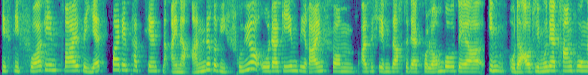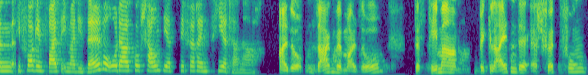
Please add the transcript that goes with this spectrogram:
Ist die Vorgehensweise jetzt bei den Patienten eine andere wie früher oder gehen Sie rein vom, als ich eben sagte, der Colombo, der im oder Autoimmunerkrankungen, die Vorgehensweise immer dieselbe oder schauen Sie jetzt differenzierter nach? Also sagen wir mal so, das Thema begleitende Erschöpfung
